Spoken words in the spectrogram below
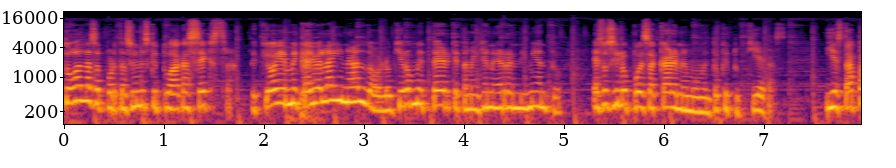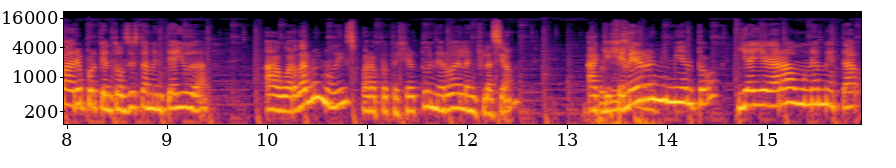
todas las aportaciones que tú hagas extra. De que, oye, me cayó el aguinaldo, lo quiero meter, que también genere rendimiento. Eso sí lo puedes sacar en el momento que tú quieras. Y está padre porque entonces también te ayuda a guardarlo en UDIs para proteger tu dinero de la inflación, a que genere rendimiento y a llegar a una meta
